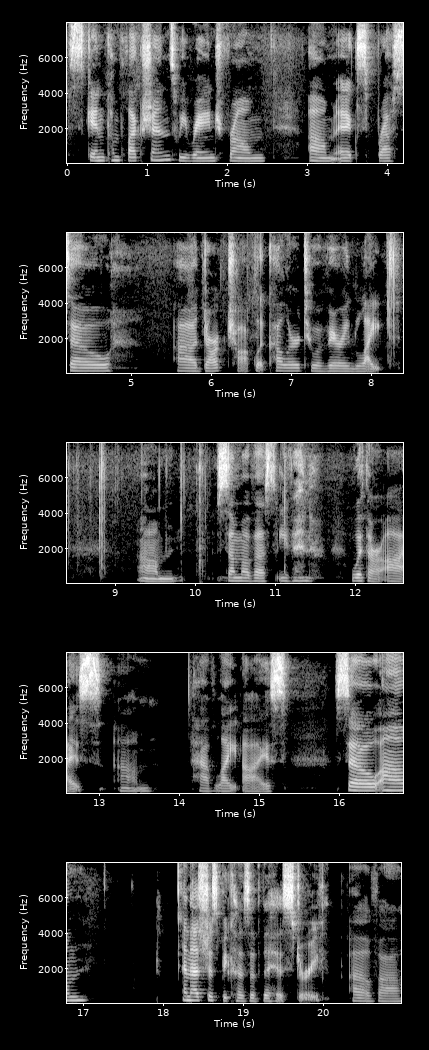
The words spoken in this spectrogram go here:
skin complexions. We range from um, an espresso uh, dark chocolate color to a very light. Um, some of us, even with our eyes, um, have light eyes. So, um, and that's just because of the history of uh,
